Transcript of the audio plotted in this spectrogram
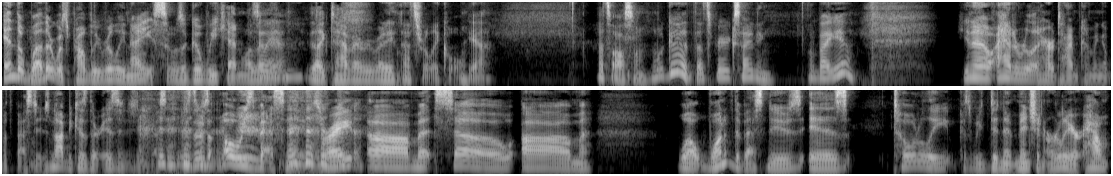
And the weather was probably really nice. It was a good weekend, wasn't Oh, it? yeah. Like to have everybody. That's really cool. Yeah. That's awesome. Well, good. That's very exciting. What about you? You know, I had a really hard time coming up with best news, not because there isn't any best news, because there's always best news, right? Um, so, um, well, one of the best news is totally because we didn't mention earlier how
